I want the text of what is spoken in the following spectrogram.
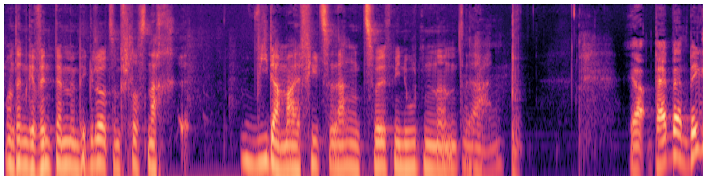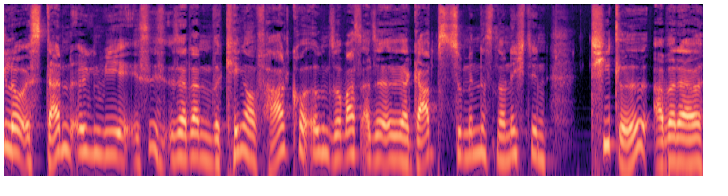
Und dann gewinnt Bam Bigelow zum Schluss nach wieder mal viel zu lang, zwölf Minuten und ja. Ja, Bam Bigelow ist dann irgendwie, ist, ist er dann The King of Hardcore, irgend sowas? Also da gab es zumindest noch nicht den Titel, aber da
